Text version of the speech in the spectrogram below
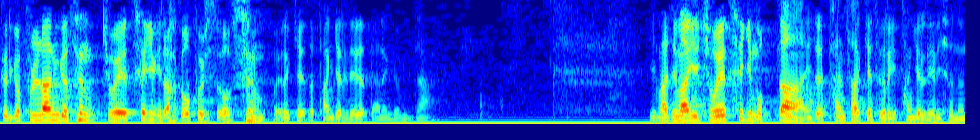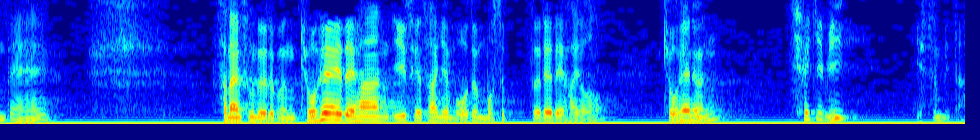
그리고 불난 것은 교회 책임이라고 볼 수 없음 뭐 이렇게 해서 판결을 내렸다는 겁니다. 이 마지막에 교회 책임 없다 이제 판사께서 그렇게 판결을 내리셨는데 사랑하는 성도 여러분, 교회에 대한 이 세상의 모든 모습들에 대하여 교회는 책임이 있습니다.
